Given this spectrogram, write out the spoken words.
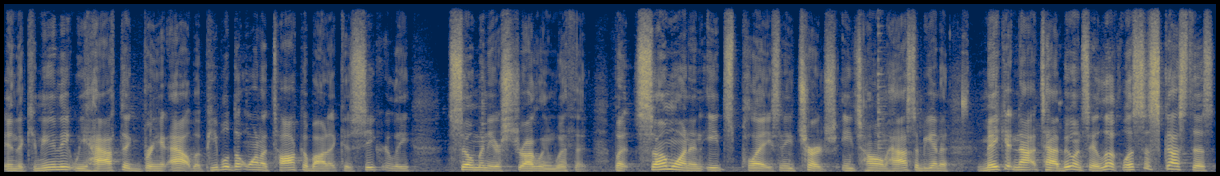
in the community. We have to bring it out. But people don't want to talk about it because secretly, so many are struggling with it. But someone in each place, in each church, each home has to begin to make it not taboo and say, look, let's discuss this,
